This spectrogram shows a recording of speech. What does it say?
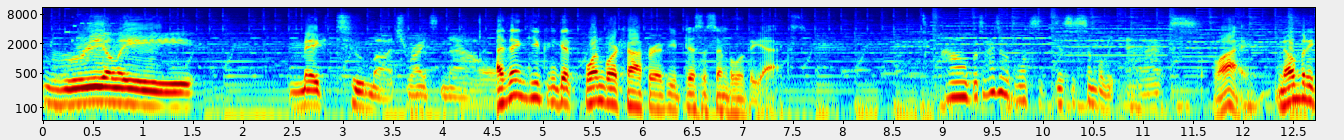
really make too much right now. I think you can get one more copper if you disassemble the axe. Oh, but I don't want to disassemble the axe. Why? Nobody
